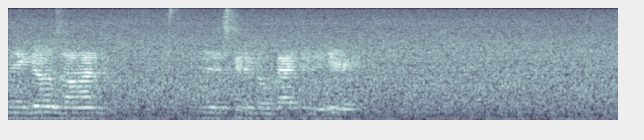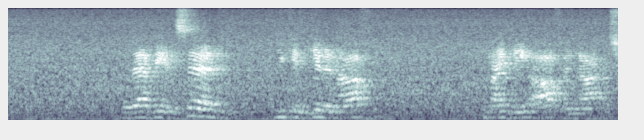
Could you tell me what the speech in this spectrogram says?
and it goes on, and it's gonna go back into here. With that being said, you can get it off, might be off a notch.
